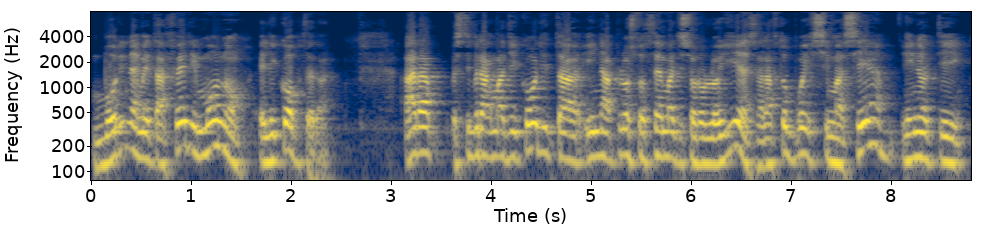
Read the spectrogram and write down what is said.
μπορεί να μεταφέρει μόνο ελικόπτερα. Άρα στην πραγματικότητα είναι απλώς το θέμα της ορολογίας, αλλά αυτό που έχει σημασία είναι ότι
